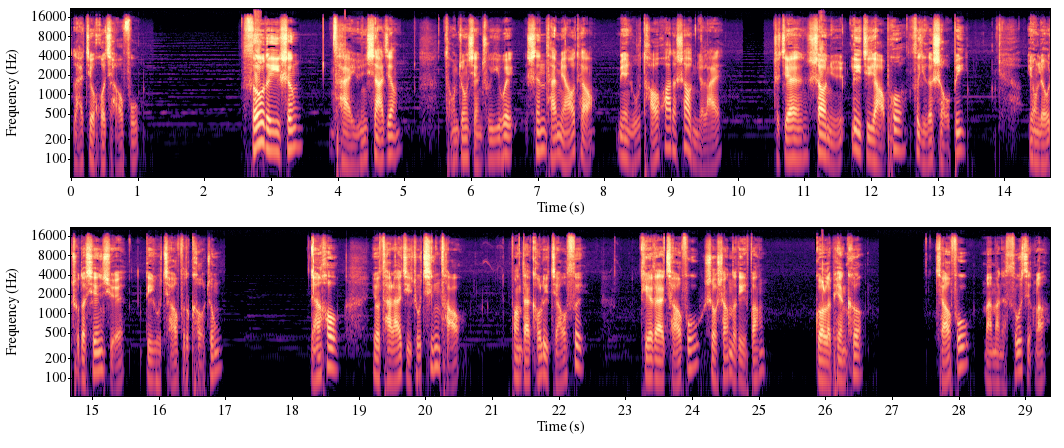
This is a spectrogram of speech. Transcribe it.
来救活樵夫。嗖的一声，彩云下降，从中显出一位身材苗条、面如桃花的少女来。只见少女立即咬破自己的手臂，用流出的鲜血滴入樵夫的口中，然后又采来几株青草，放在口里嚼碎，贴在樵夫受伤的地方。过了片刻，樵夫慢慢的苏醒了。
